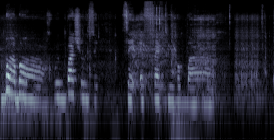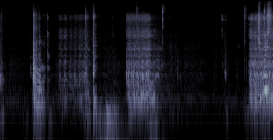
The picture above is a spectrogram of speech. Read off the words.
Бабах! Ви бачили цей, цей ефект бабах? О. Чекайся.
